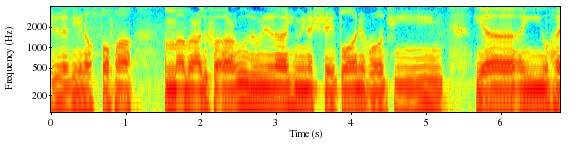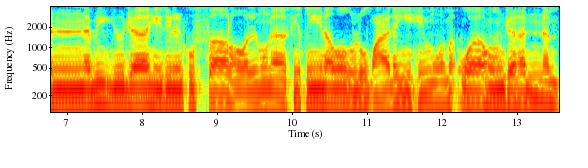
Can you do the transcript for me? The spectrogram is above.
الذين اصطفى. أما بعد فأعوذ بالله من الشيطان الرجيم. يا أيها النبي جاهد الكفار والمنافقين واغلظ عليهم ومأواهم جهنم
